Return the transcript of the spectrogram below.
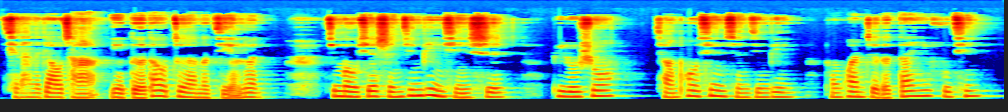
其他的调查也得到这样的结论：即某些神经病形式，比如说强迫性神经病，同患者的单一父亲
